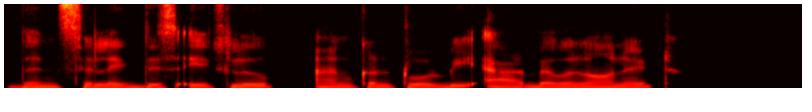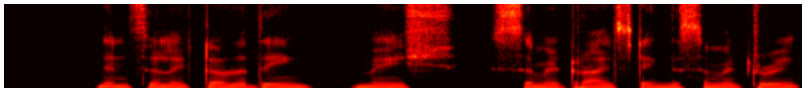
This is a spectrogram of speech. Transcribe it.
Then select this edge loop and Control B, add bevel on it. Then select everything, mesh, symmetrize, take the symmetry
